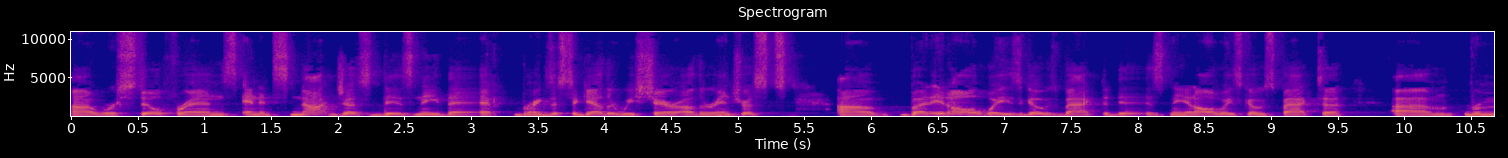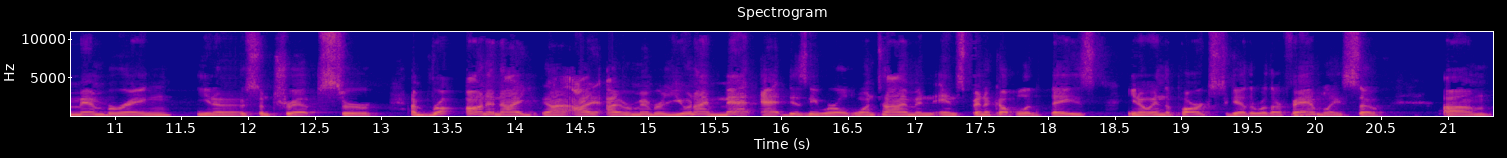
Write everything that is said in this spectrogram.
uh, we're still friends. And it's not just Disney that brings us together. We share other interests uh, but it always goes back to Disney it always goes back to um, remembering, you know, some trips or um, Ron and I, I, I remember you and I met at Disney World one time and, and spent a couple of days, you know, in the parks together with our families. So, um,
